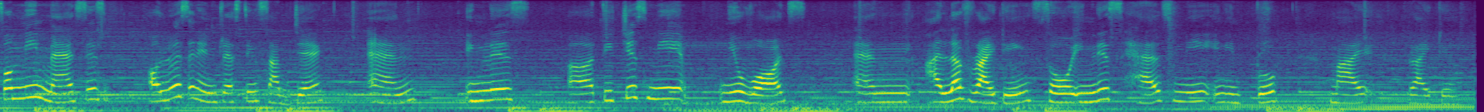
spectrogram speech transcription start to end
For me, maths is always an interesting subject, and English uh, teaches me new words, and I love writing. So English helps me in improve my writing.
